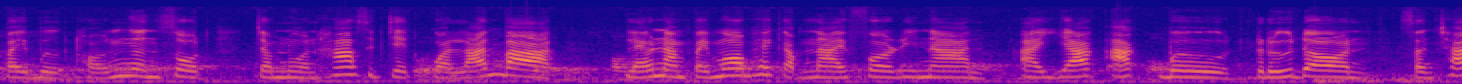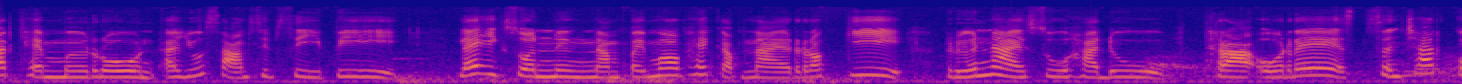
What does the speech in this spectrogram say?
ไปเบิกถอนเงินสดจำนวน 57 กว่าล้านบาท แล้วนำไปมอบให้กับนายเฟอรินานอายักอักเบอร์ หรือดอน สัญชาติแคเมอรูนอายุ 34 ปี และอีกส่วนหนึ่งนำไปมอบให้กับนายร็อกกี้ หรือนายซูฮาดู ทราโอเรส สัญชาติโกต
